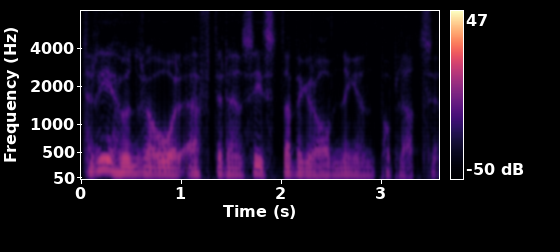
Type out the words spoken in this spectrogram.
300 år efter den sista begravningen på platsen.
